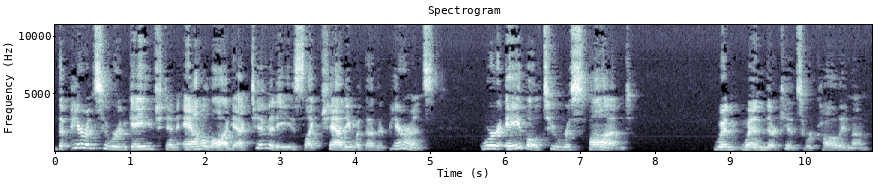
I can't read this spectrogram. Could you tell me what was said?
the parents who were engaged in analog activities like chatting with other parents, were able to respond when when their kids were calling them.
